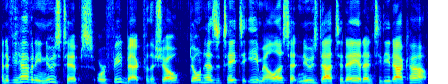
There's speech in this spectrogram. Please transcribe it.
And if you have any news tips or feedback for the show, don't hesitate to email us at news.today at ntd.com.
